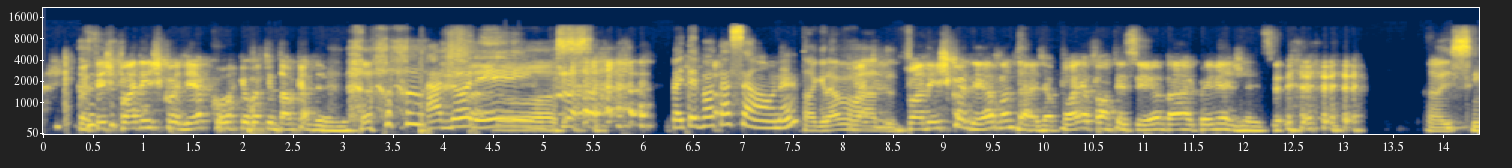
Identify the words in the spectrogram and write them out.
vocês podem escolher a cor que eu vou pintar o cabelo. Adorei! Nossa. Vai ter votação, né? Tá gravado. Pode, podem escolher à vontade. Apoia acontecer barra com emergência. Aí sim.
